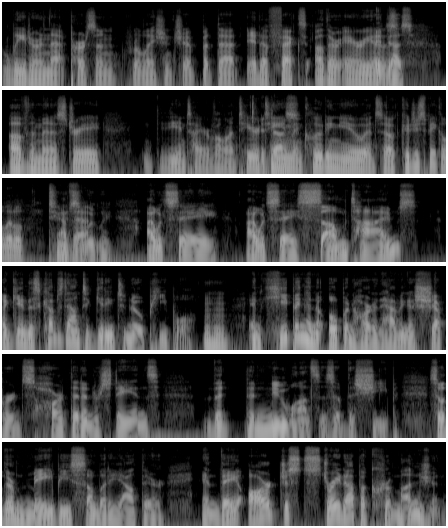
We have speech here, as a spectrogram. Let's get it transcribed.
leader in that person relationship, but that it affects other areas of the ministry, the entire volunteer It team, does. including you. And so, could you speak a little to that? Absolutely. I would say I would say sometimes again this comes down to getting to know people? Mm-hmm. and keeping an open heart and having a shepherd's heart that understands the the nuances of the sheep. So there may be somebody out there and they are just straight up a curmudgeon.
